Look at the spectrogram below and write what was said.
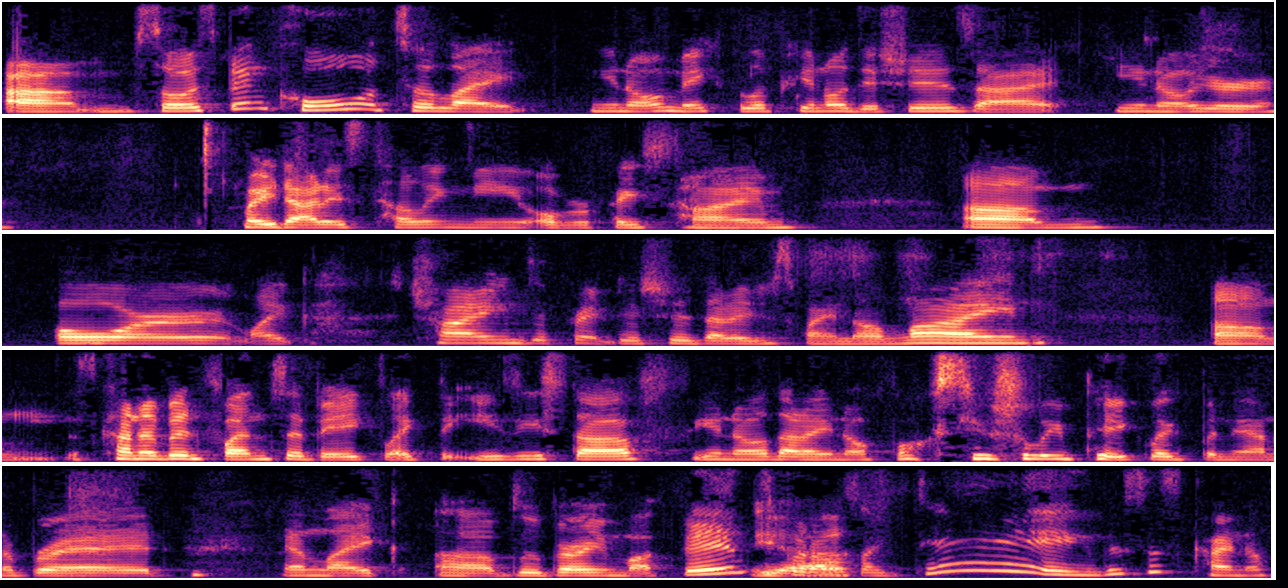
Um, so it's been cool to like, you know, make Filipino dishes that, you know, your my dad is telling me over FaceTime. Um, or like trying different dishes that I just find online. Um, it's kind of been fun to bake like the easy stuff, you know, that I know folks usually bake like banana bread and like uh, blueberry muffins. But I was like, dang, this is kind of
